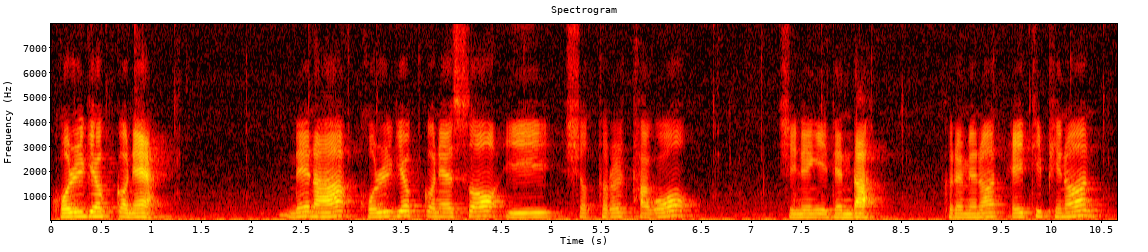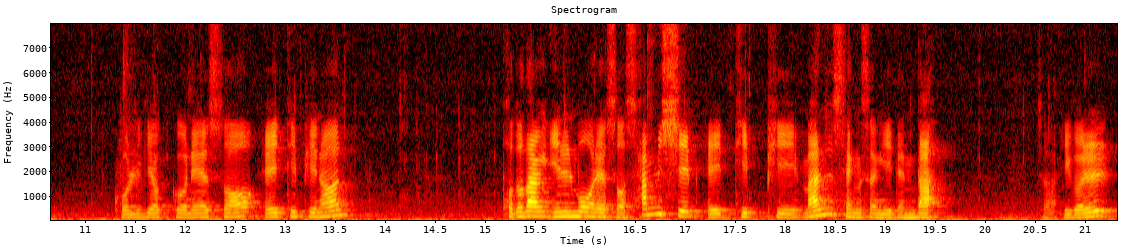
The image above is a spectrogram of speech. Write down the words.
골격근에 뇌나 골격근에서 이 셔틀을 타고 진행이 된다. 그러면은 ATP는 골격근에서 ATP는 포도당 1몰에서 30 ATP만 생성이 된다. 자, 이걸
